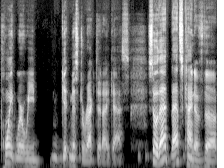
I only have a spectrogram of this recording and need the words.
point where we get misdirected i guess. So that that's kind of the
